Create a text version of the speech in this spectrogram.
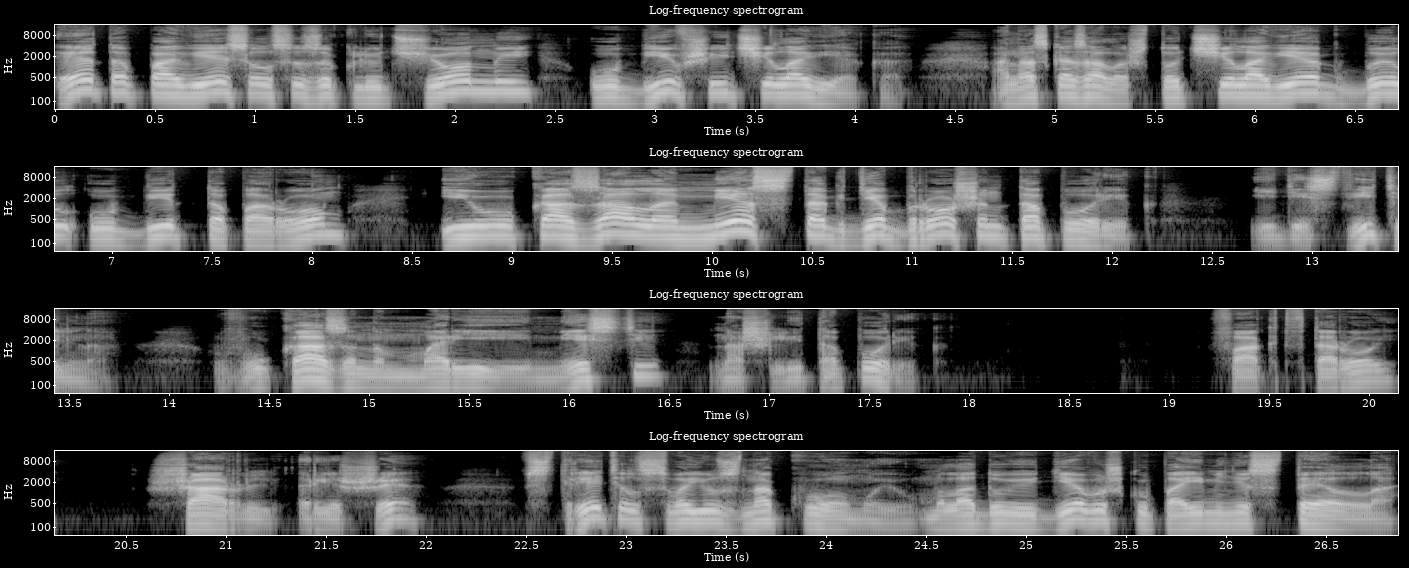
Это повесился заключенный, убивший человека. Она сказала, что человек был убит топором и указала место, где брошен топорик. И действительно, в указанном Марии месте нашли топорик. Факт второй. Шарль Реше встретил свою знакомую, молодую девушку по имени Стелла,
